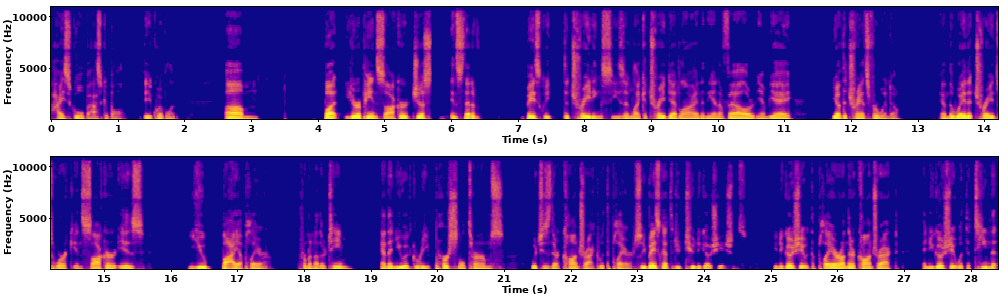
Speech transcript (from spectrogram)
high school basketball, the equivalent. Um, but European soccer just instead of basically the trading season, like a trade deadline in the NFL or the NBA, you have the transfer window. And the way that trades work in soccer is you buy a player from another team and then you agree personal terms, which is their contract with the player. So you basically have to do two negotiations. You negotiate with the player on their contract and you negotiate with the team that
